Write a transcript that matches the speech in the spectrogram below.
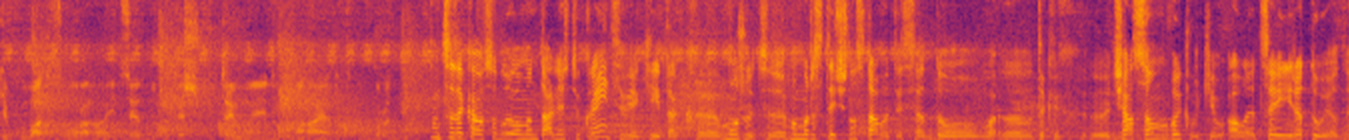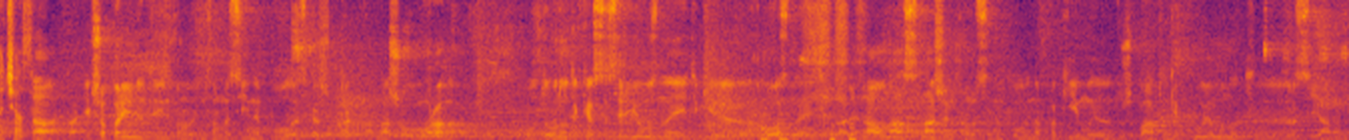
кіпкувати з ворога, і це дуже теж підтримує і допомагає в боротьбі. Ну, Це така особлива ментальність українців, які так е, можуть е, гумористично ставитися до е, таких часом викликів, але це і рятує одночасно. Так, так. Якщо порівняти інфор- інформаційне поле, скажімо так, на- нашого ворога, от, то воно таке все серйозне і таке грозне і так далі. А у нас наше інформаційне поле навпаки, ми дуже багато кіпкуємо над е, росіянами,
